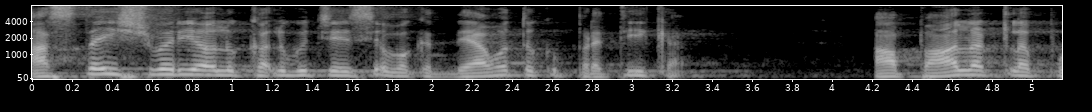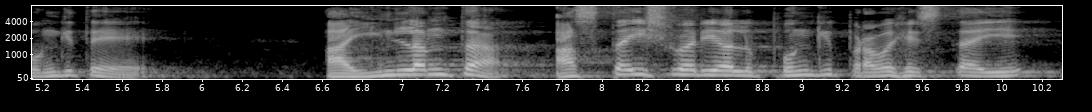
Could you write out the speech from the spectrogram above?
అష్టైశ్వర్యాలు కలుగు చేసే ఒక దేవతకు ప్రతీక. ఆ పాలు అట్లా పొంగితే ఆ ఇళ్ళంతా అష్టైశ్వర్యాలు పొంగి ప్రవహిస్తాయి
